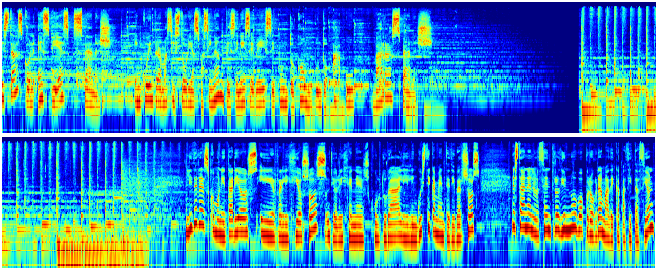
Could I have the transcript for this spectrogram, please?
Estás con SBS Spanish. Encuentra más historias fascinantes en sbs.com.au barra Spanish. Líderes comunitarios y religiosos de orígenes cultural y lingüísticamente diversos están en el centro de un nuevo programa de capacitación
